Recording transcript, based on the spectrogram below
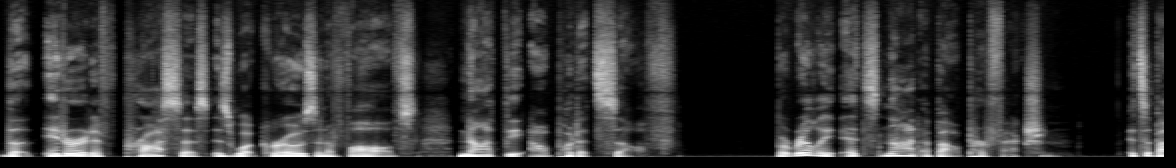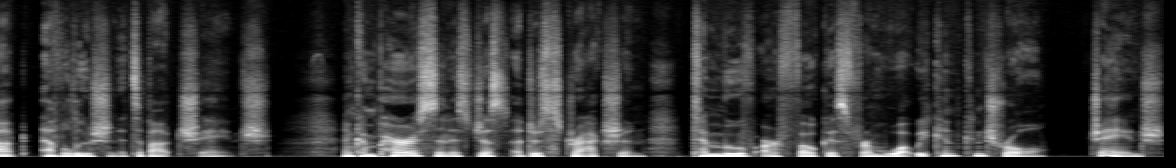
the iterative process is what grows and evolves, not the output itself. But really, it's not about perfection. It's about evolution. It's about change. And comparison is just a distraction to move our focus from what we can control, change,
